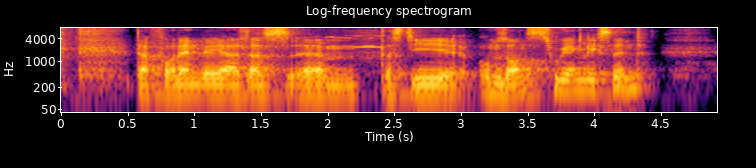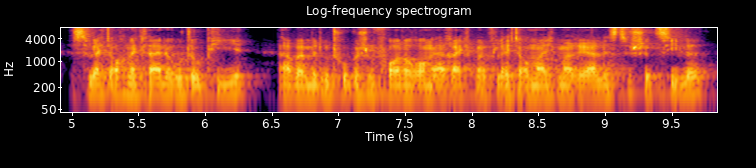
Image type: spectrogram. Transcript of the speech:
da fordern wir ja, dass, ähm, dass die umsonst zugänglich sind. Ist vielleicht auch eine kleine Utopie, aber mit utopischen Forderungen erreicht man vielleicht auch manchmal realistische Ziele.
